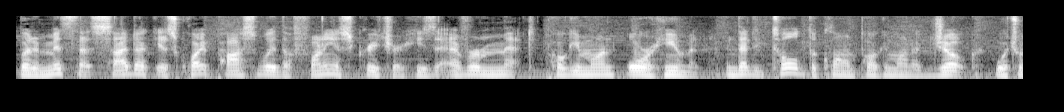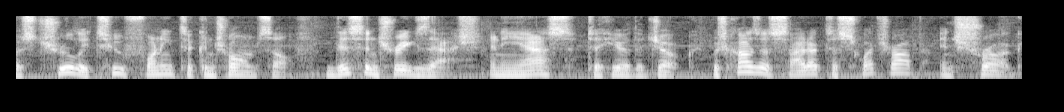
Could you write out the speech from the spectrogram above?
but admits that Psyduck is quite possibly the funniest creature he's ever met, Pokemon or human, and that he told the clone Pokemon a joke, which was truly too funny to control himself. This intrigues Ash, and he asks to hear the joke, which causes Psyduck to sweat drop and shrug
